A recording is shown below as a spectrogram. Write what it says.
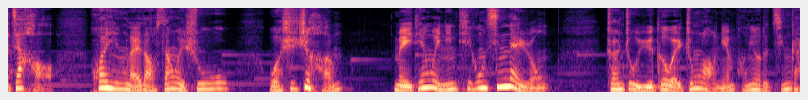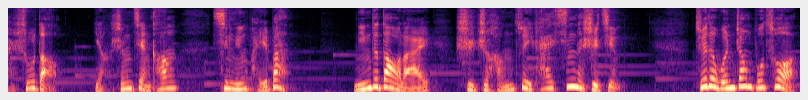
家好，欢迎来到三味书屋，我是志恒，每天为您提供新内容，专注于各位中老年朋友的情感疏导、养生健康、心灵陪伴。您的到来是志恒最开心的事情。觉得文章不错，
